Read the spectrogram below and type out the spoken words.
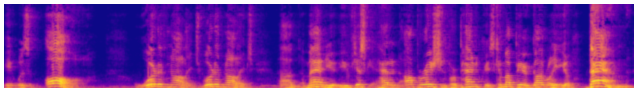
It was all word of knowledge, word of knowledge. Uh, man, you, you've just had an operation for pancreas. Come up here, God will heal you. Bam!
